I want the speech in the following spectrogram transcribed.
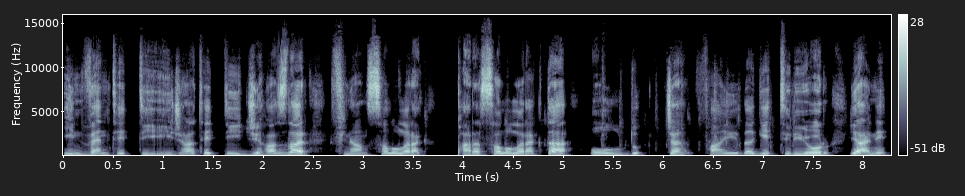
invent ettiği, icat ettiği cihazlar finansal olarak, parasal olarak da oldukça fayda getiriyor. Yani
